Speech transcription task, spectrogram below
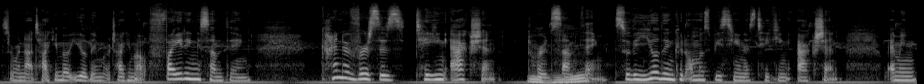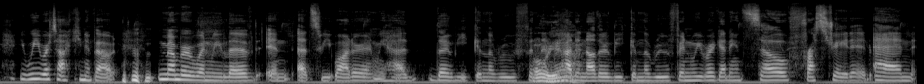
So we're not talking about yielding, we're talking about fighting something kind of versus taking action towards mm-hmm. something. So the yielding could almost be seen as taking action. I mean, we were talking about remember when we lived in at Sweetwater and we had the leak in the roof and Oh, then we had another leak in the roof and we were getting so frustrated and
